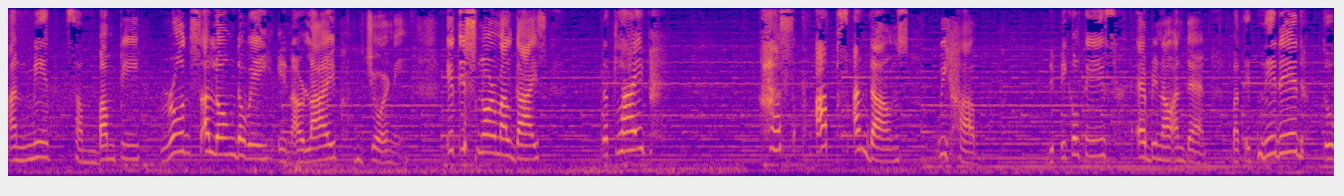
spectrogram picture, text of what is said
and meet some bumpy roads along the way in our life journey. It is normal, guys, that life has ups and downs. We have difficulties every now and then, but it needed to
